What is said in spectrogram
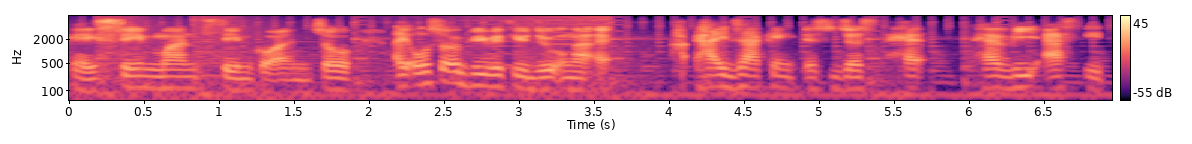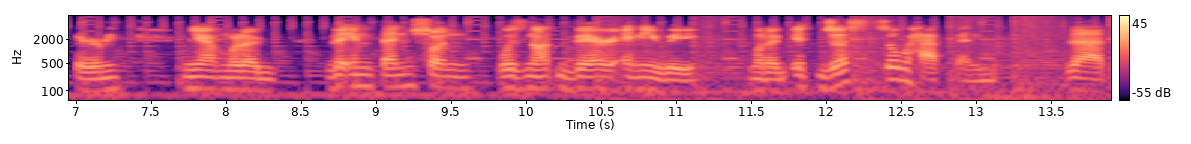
kay same month same koan so i also agree with you Ju nga eh, hijacking is just he- heavy as a term. Nya murag the intention was not there anyway. Murag it just so happened that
